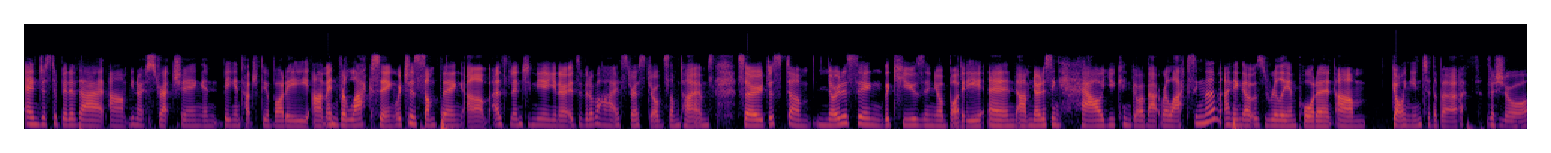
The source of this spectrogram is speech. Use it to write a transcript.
and just a bit of that, um, you know, stretching and being in touch with your body um, and relaxing, which is something um, as an engineer, you know, it's a bit of a high stress job sometimes. So just um, noticing the cues in your body and um, noticing how you can go about relaxing them, I think that was really important um, going into the birth for mm-hmm. sure.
